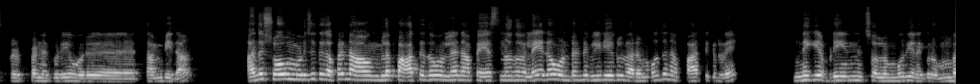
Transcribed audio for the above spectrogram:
ஸ்ப்ரெட் பண்ணக்கூடிய ஒரு தம்பி தான் அந்த ஷோ முடிஞ்சதுக்கு அப்புறம் நான் அவங்கள பார்த்ததும் இல்லை நான் பேசினதும் இல்லை ஏதோ ஒன்று ரெண்டு வீடியோக்கள் வரும்போது நான் பார்த்துக்கிடுவேன். இன்னைக்கு அப்படின்னு சொல்லும் போது எனக்கு ரொம்ப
